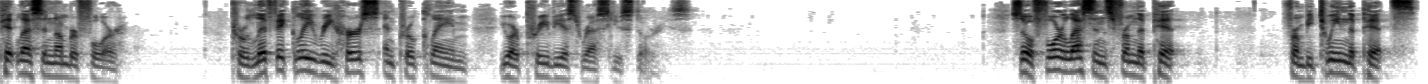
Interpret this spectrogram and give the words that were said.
Pit lesson number four prolifically rehearse and proclaim your previous rescue stories. So, four lessons from the pit, from between the pits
